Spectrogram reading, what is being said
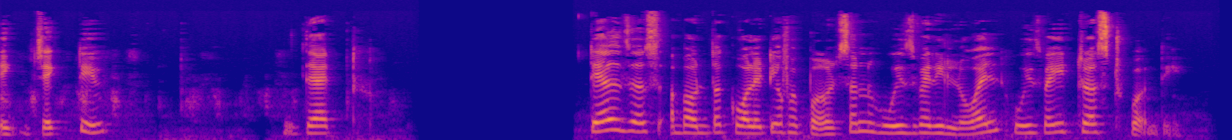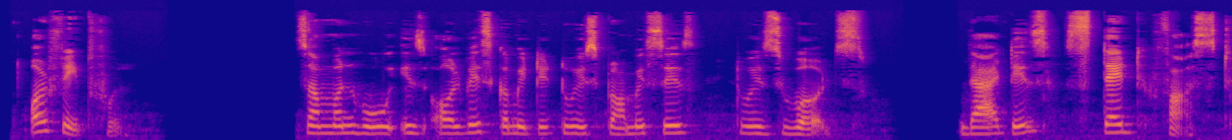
adjective that tells us about the quality of a person who is very loyal who is very trustworthy or faithful. Someone who is always committed to his promises to his words. That is steadfast.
